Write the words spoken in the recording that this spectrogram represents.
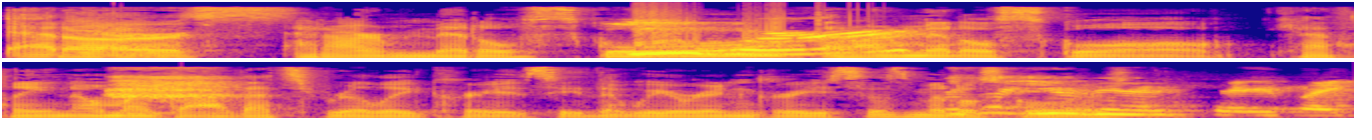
at Yes. our, at our middle school. You were? At our middle school. Kathleen, oh my God, that's really crazy that we were in Grease as I middle thought you were going to say like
